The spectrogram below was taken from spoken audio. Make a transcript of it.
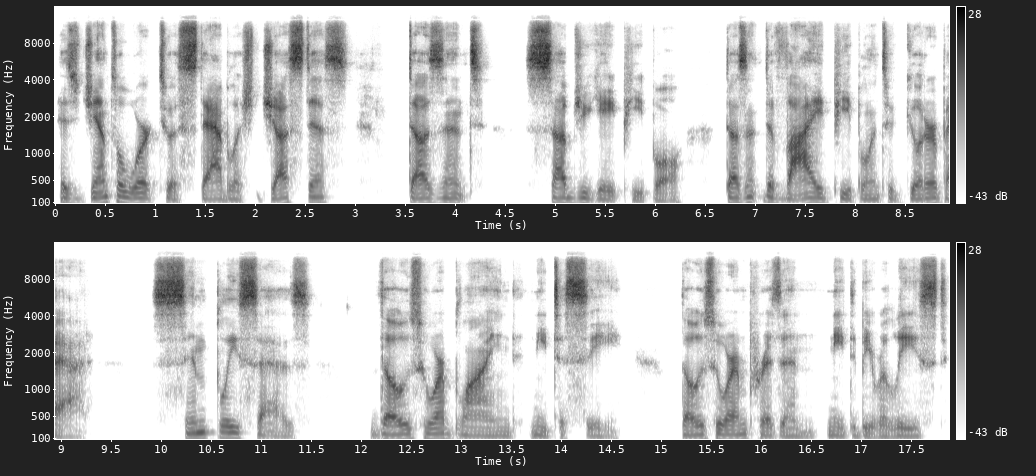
His gentle work to establish justice doesn't subjugate people, doesn't divide people into good or bad, simply says those who are blind need to see, those who are in prison need to be released.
